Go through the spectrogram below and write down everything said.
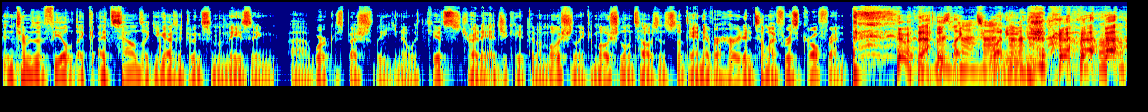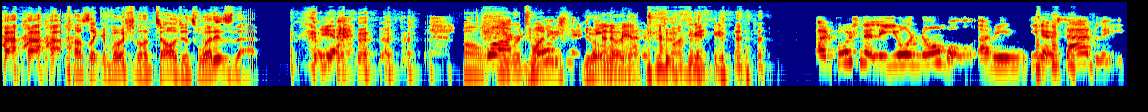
in terms of the field, like it sounds like you guys are doing some amazing uh, work, especially you know with kids to try to educate them emotionally. Like emotional intelligence is something I never heard until my first girlfriend when I was like twenty. I was like, emotional intelligence, what is that? Yeah. Well, Well, you were 20 You don't and a learn man. it. No, I'm kidding. Unfortunately you're normal. I mean you know sadly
